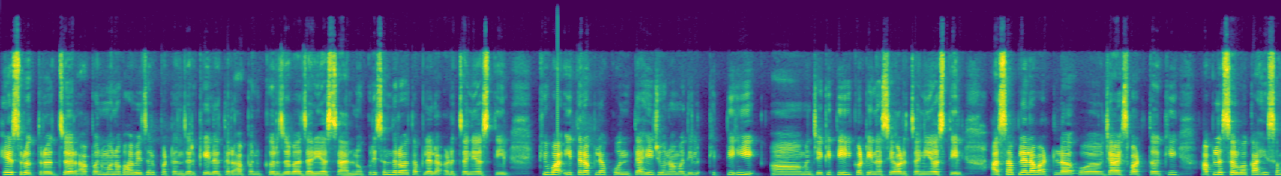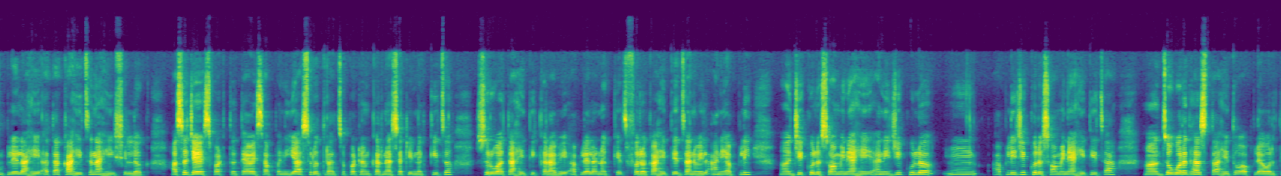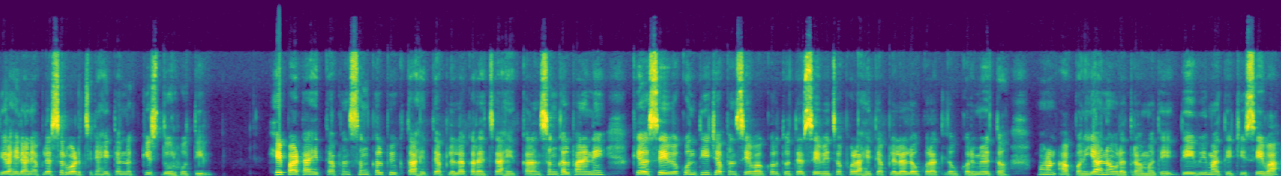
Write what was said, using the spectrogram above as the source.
हे स्तोत्र जर आपण मनोभावे जर पठण जर केलं तर आपण कर्जबाजारी असाल नोकरी संदर्भात आपल्याला अडचणी असतील किंवा इतर आपल्या कोणत्याही जीवनामधील कितीही म्हणजे कितीही कठीण असे अडचणी असतील असं आपल्याला वाटलं ज्यावेळेस वाटतं की आपलं सर्व काही संपलेलं आहे आता काहीच नाही शिल्लक असं ज्यावेळेस वाटतं त्यावेळेस आपण या स्तोत्राचं पठण करण्यासाठी नक्कीच सुरुवात आहे ती करावी. आपल्याला नक्कीच फरक आहे ते जाणवेल आणि आपली जी कुलस्वामिनी आहे आणि जी कुल आपली जी कुलस्वामिनी आहे तिचा जो वरदहस्त आहे तो आपल्यावरती राहील आणि आपल्या सर्व अडचणी आहेत त्या नक्कीच दूर होतील. हे पाठ आहेत ते आपण संकल्पयुक्त आहेत ते आपल्याला करायचे आहेत. कारण संकल्पनेने के सेव कोणतीही जी आपण सेवा करतो त्या सेवेचं फळ आहे ते आपल्याला लवकरात लवकर मिळतं. म्हणून आपण या नवरात्रामध्ये देवी मातेची सेवा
